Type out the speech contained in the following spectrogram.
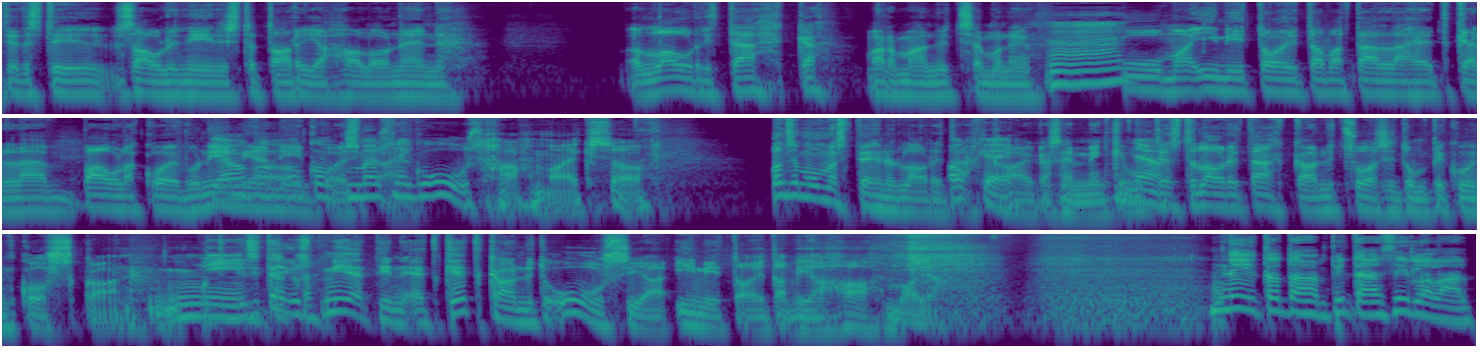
tietysti Sauli Niinistö, Tarja Halonen, Lauri Tähkä, varmaan nyt semmoinen mm. kuuma imitoitava tällä hetkellä, Paula Ja Koivuniemi ja, onko, niin onko poispäin. myös niinku uusi hahmo, eikö se ole? On se mun mielestä tehnyt Lauri Tähkä Okei. aikaisemminkin, mutta tietysti Lauri Tähkä on nyt suositumpi kuin koskaan. Mut Niin, Sitten totta. just mietin, että ketkä on nyt uusia imitoitavia hahmoja. Niin, totahan pitää sillä lailla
